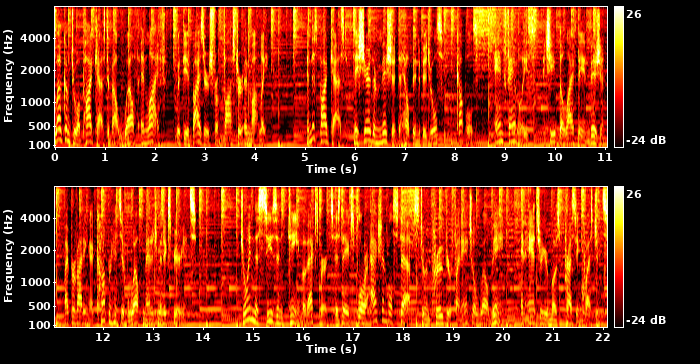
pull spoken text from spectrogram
Welcome to a podcast about wealth and life with the advisors from Foster and Motley. In this podcast, they share their mission to help individuals, couples, and families achieve the life they envision by providing a comprehensive wealth management experience. Join this seasoned team of experts as they explore actionable steps to improve your financial well being and answer your most pressing questions.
